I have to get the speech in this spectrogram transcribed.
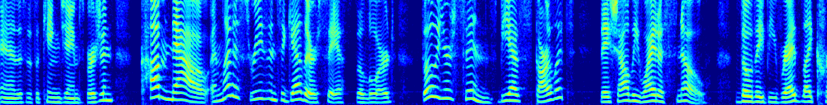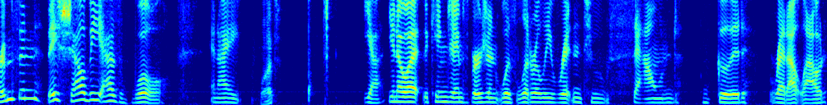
And this is the King James Version. Come now, and let us reason together, saith the Lord. Though your sins be as scarlet, they shall be white as snow. Though they be red like crimson, they shall be as wool. And I. What? yeah, you know what? The King James version was literally written to sound good read out loud.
